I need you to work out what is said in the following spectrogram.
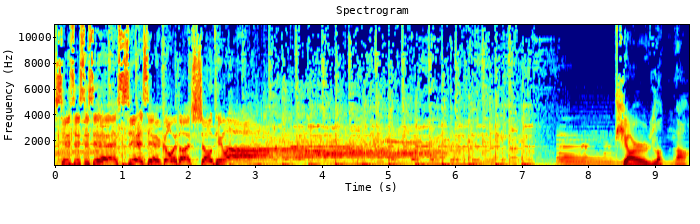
谢谢谢谢谢谢各位的收听啦！天儿冷了，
